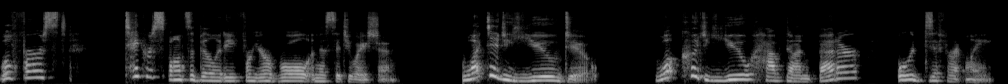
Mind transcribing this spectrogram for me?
Well, first, take responsibility for your role in the situation. What did you do? What could you have done better or differently?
